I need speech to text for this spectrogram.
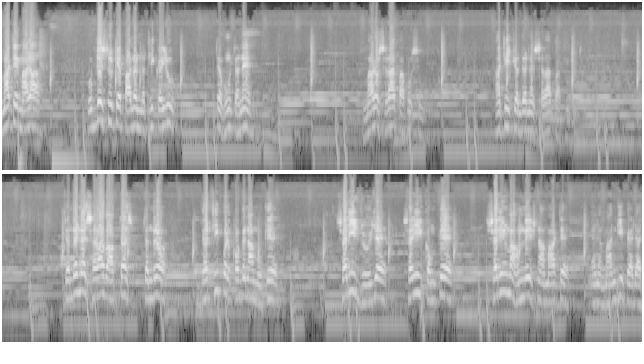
માટે મારા ઉપદેશનું તે પાલન નથી કર્યું, તે હું તને મારો શ્રાપ આપું છું. આથી ચંદ્રને શ્રાપ આપી દીધો. ચંદ્રને શ્રાપ આપતા ચંદ્ર ધરતી પર પગ ના મૂકે, શરીર ધ્રુજે, શરીર કંપે, શરીરમાં હંમેશના માટે એને માંદગી પેદા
